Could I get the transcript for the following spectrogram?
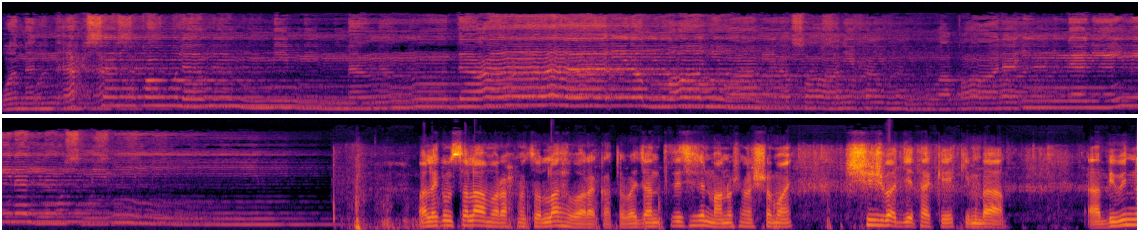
ومن أحسن قولا ممن دعا إلى الله وعمل صالحا وقال إنني من المسلمين ওয়ালাইকুম সালাম রহমতুল্লাহ বারাকাত ভাই জানতে চেয়েছেন মানুষ অনেক সময় শীষ বাজিয়ে থাকে কিংবা আহ, বিভিন্ন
